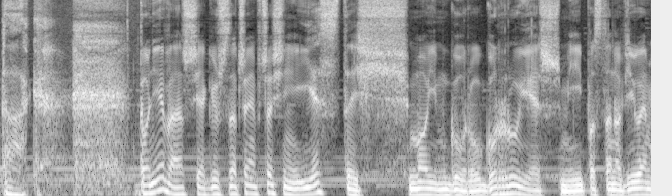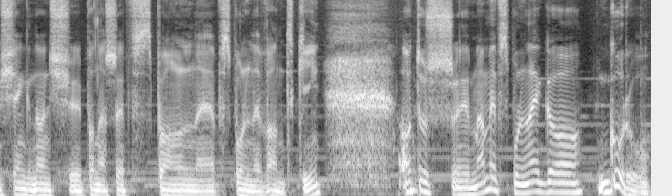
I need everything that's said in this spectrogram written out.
Tak. Ponieważ, jak już zacząłem wcześniej, jesteś moim guru, gurujesz mi, postanowiłem sięgnąć po nasze wspólne, wspólne wątki. Otóż y, mamy wspólnego guru,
